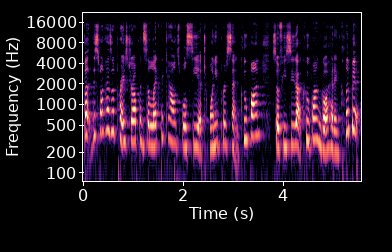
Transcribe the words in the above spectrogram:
but this one has a price drop and select accounts will see a 20% coupon. So if you see that coupon, go ahead and clip it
